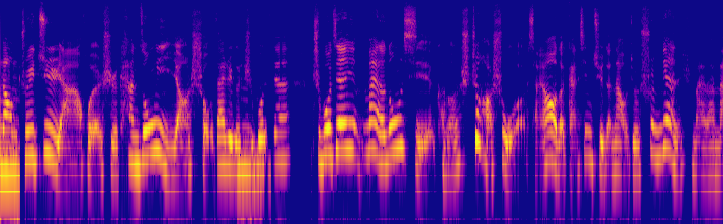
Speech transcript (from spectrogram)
像追剧呀，或者是看综艺一样，守在这个直播间。直播间卖的东西可能是正好是我想要的、感兴趣的，那我就顺便去买买买。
